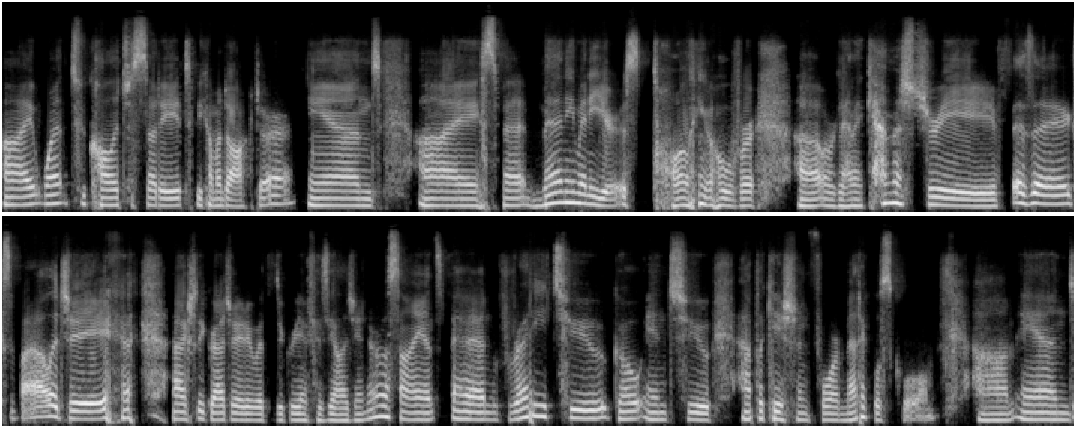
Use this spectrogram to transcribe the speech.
I went to college to study to become a doctor. And I spent many, many years toiling over uh, organic chemistry, physics, biology. I actually graduated with a degree in physiology and neuroscience and ready to go into application for medical school. Um, and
